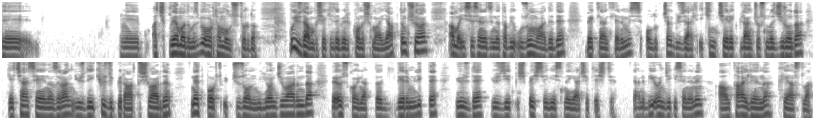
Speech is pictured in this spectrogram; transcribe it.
e, e, açıklayamadığımız bir ortam oluşturdu. Bu yüzden bu şekilde bir konuşma yaptım şu an. Ama hisse senedinde tabii uzun vadede beklentilerimiz oldukça güzel. İkinci çeyrek bilançosunda Ciro'da geçen seneye nazaran %200'lük bir artış vardı. Net borç 310 milyon civarında ve öz kaynakta verimlilik de %175 seviyesinde gerçekleşti. Yani bir önceki senenin 6 aylığına kıyasla.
